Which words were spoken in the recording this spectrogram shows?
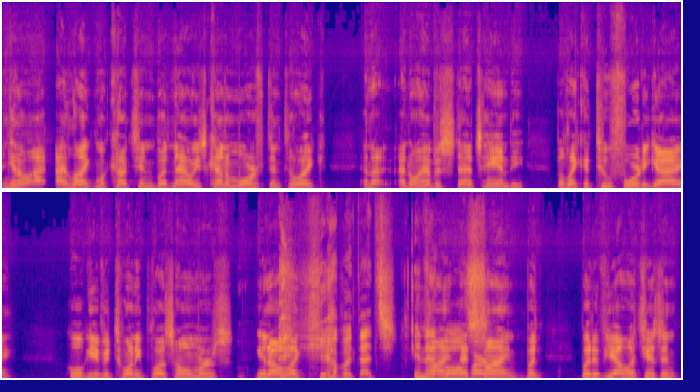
You know, I, I like McCutchen, but now he's kind of morphed into like, and I, I don't have his stats handy, but like a 240 guy who will give you 20 plus homers. You know, like Yeah, but that's In that fine, ballpark, that's fine. But but if Yelich isn't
